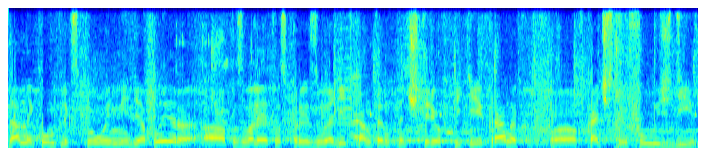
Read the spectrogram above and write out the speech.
Данный комплекс ПО и медиаплеера а, позволяет воспроизводить контент на 4-5 экранах а, в качестве Full HD.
